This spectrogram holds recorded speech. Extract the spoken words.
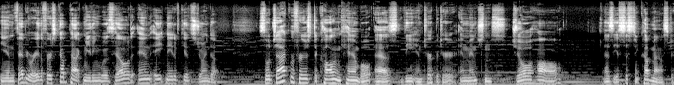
In February, the first Cub Pack meeting was held and eight Native kids joined up. So Jack refers to Colin Campbell as the interpreter and mentions Joe Hall as the assistant cub master.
